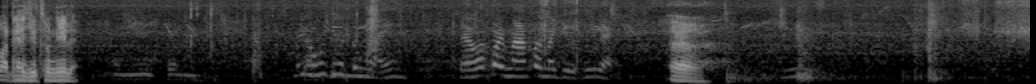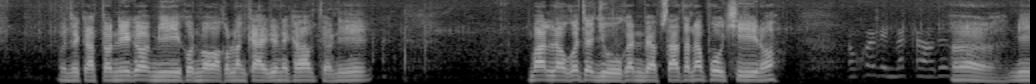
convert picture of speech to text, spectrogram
วัดให้อยู่ตรงนี้แหละไม่รู้ยืดตรงไหน แต่ว่าค่อยมาค่อยมายืดนี่แหละ เออ บรรยากาศตอนนี้ก็มีคนมาออกกำลังกายด้วยนะครับแถวนี้ บ้านเราก็จะอยู่กันแบบสาธารณโภคีเนาะเอาค่อยเป็นแบ็คกราวด์ด้วยเออมี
